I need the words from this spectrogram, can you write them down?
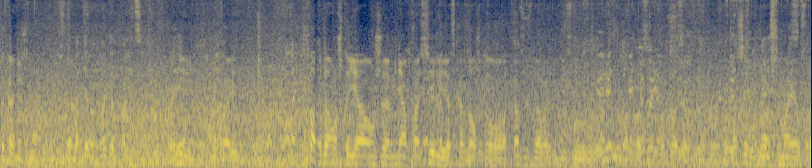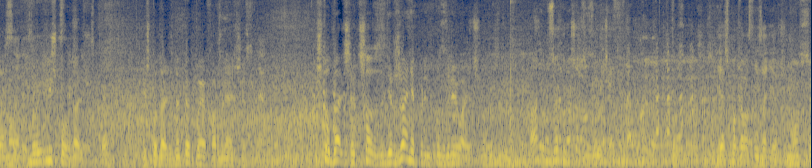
Да, конечно, знаю. В отдел, в отдел полиции. Не, Проверили? не проверил. Ну да, потому что я уже меня опросили, я сказал, что отказываюсь давать объяснение. Вопросов нет. В отношении моя установка. писали Ну и что дальше? И что дальше? ДТП оформляют сейчас. Что дальше? Это что, за задержание? Что ты А? Все хорошо, все замечательно. Я ж пока вас не задержу. Ну все.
